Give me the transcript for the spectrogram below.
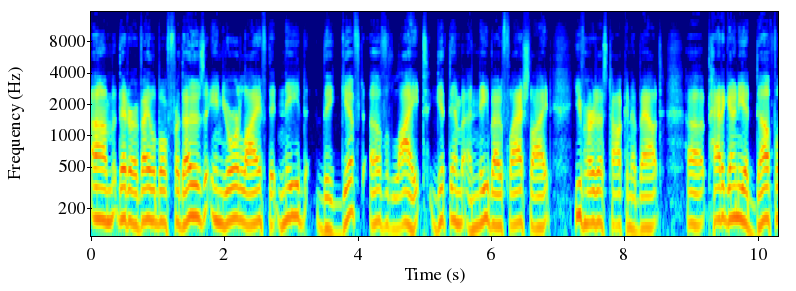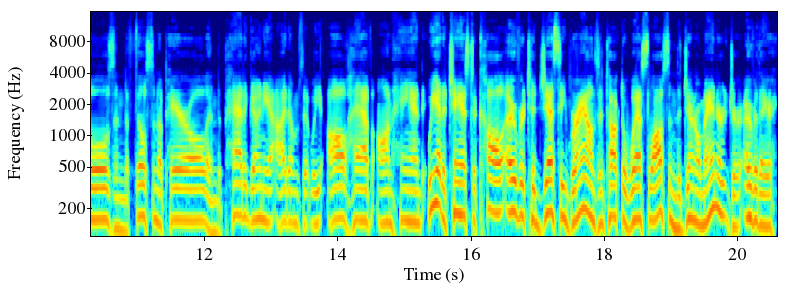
um, that are available for those in your life that need the gift of light. Get them a Nebo flashlight. You've heard us talking about uh, Patagonia duffels and the Filson apparel and the Patagonia items that we all have on hand. We had a chance to call over to Jesse Browns and talk to Wes Lawson, the general manager over there.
